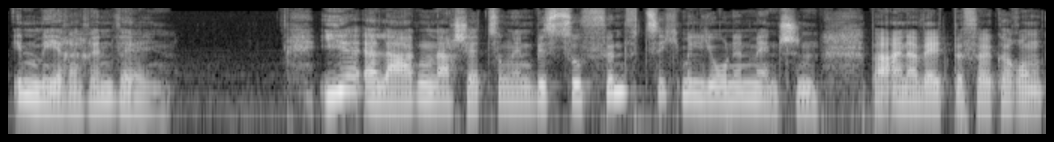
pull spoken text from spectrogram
in mehreren Wellen. Ihr erlagen nach Schätzungen bis zu 50 Millionen Menschen bei einer Weltbevölkerung,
